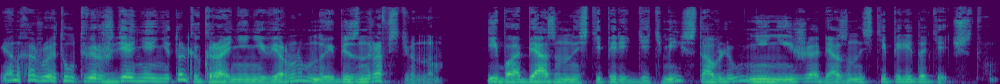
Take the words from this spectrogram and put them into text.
Я нахожу это утверждение не только крайне неверным, но и безнравственным, ибо обязанности перед детьми ставлю не ниже обязанности перед Отечеством.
